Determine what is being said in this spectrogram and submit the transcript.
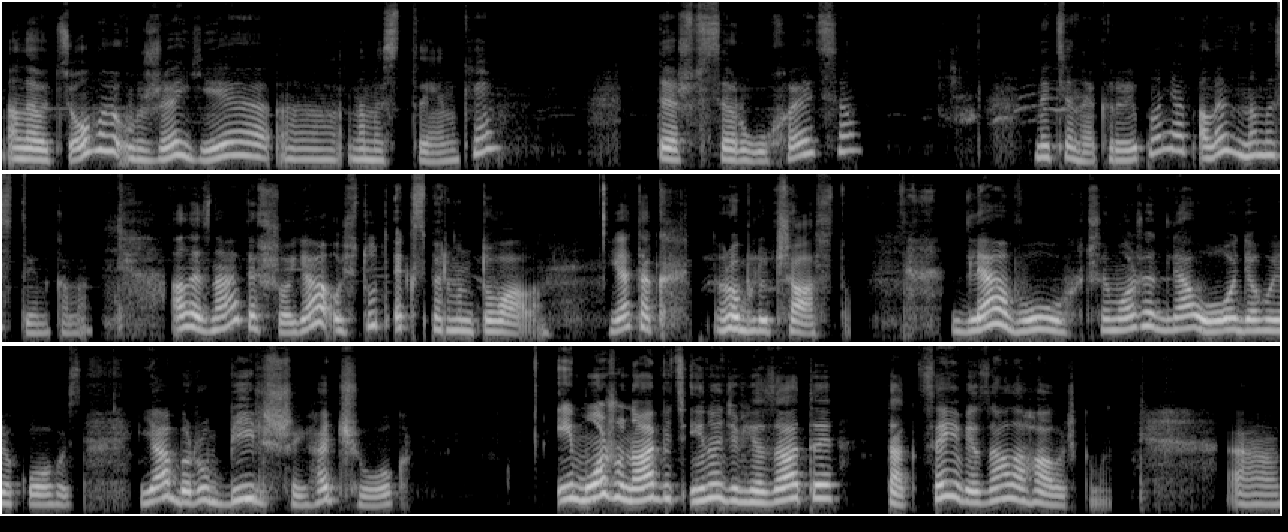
Але у цього вже є е, намистинки, теж все рухається нитяне кріплення, але з намистинками. Але знаєте що? Я ось тут експериментувала. Я так роблю часто. Для вух, чи може для одягу якогось. Я беру більший гачок і можу навіть іноді в'язати. Так, це я в'язала галочками. Е,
